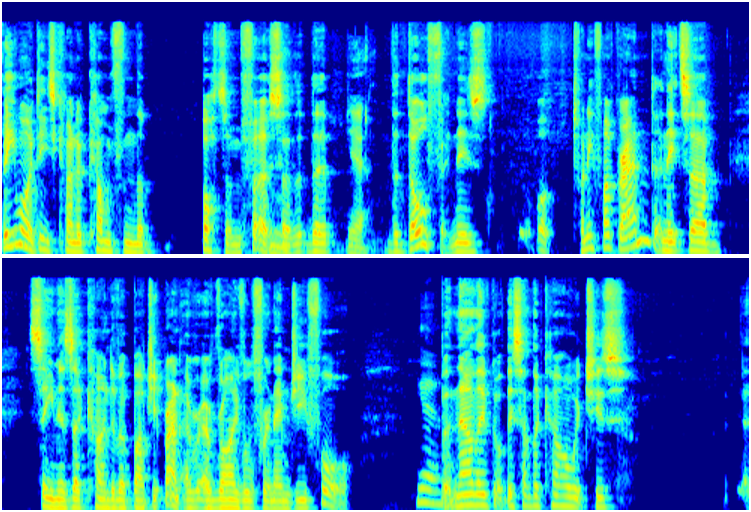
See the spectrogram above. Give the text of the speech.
BYD's kind of come from the bottom first. So that the Yeah. the Dolphin is, what, 25 grand? And it's uh, seen as a kind of a budget brand, a, a rival for an MG4. Yeah, But now they've got this other car which is uh,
